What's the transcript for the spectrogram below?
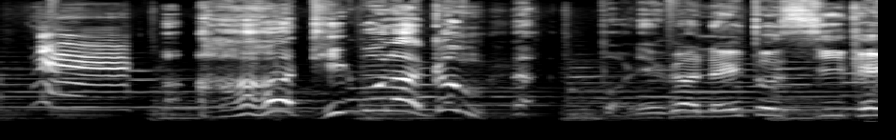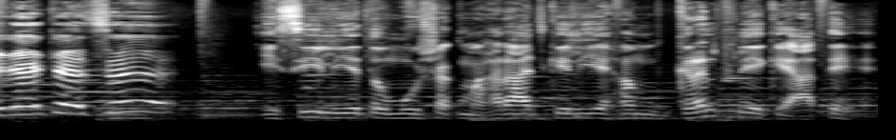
हाँ हाँ ठीक बोला गम पढ़ेगा नहीं तो सीखेगा कैसे? इसीलिए तो मूषक महाराज के लिए हम ग्रंथ लेके आते हैं।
